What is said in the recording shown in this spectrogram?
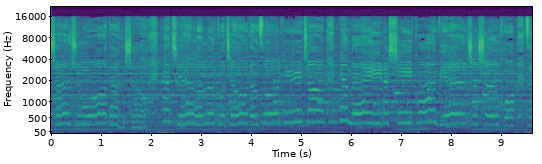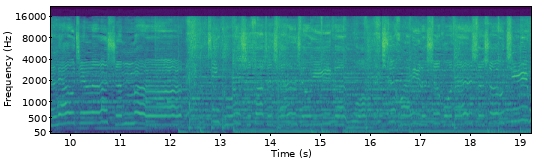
伸出我的手，看见了轮廓就当做宇宙，甜美的习惯变成生活，才了解了什么。如今故事发展成就一个我，学会了生活，能享受寂寞，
